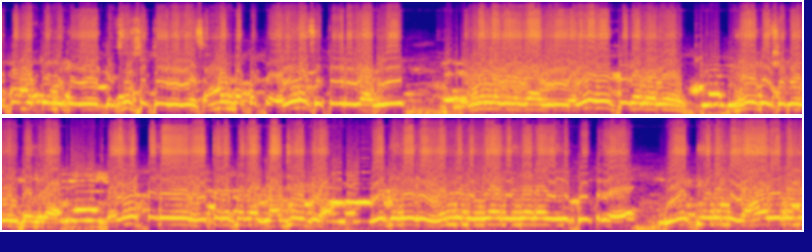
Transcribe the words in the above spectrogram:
ಉಪಮುಖ್ಯಮಂತ್ರಿಗೆ, ಕೃಷಿ ಸಚಿವರಿಗೆ ಸಂಬಂಧಪಟ್ಟ ಎಲ್ಲ ಸಚಿವರಿಗಾಗ್ಲಿ, ಎಂ ಎಲ್ ಎಗಳಿಗಾಗ್ಲಿ ಎಲ್ಲರಿಗೂ ಕೂಡ ನಾನು ಹೇಳಬೇಕಿದ್ದೇನೆ ಅಂತಂದ್ರೆ, ದಯವಿಟ್ಟು ರೈತರ ಪರ ಕಾಳಜಿ ಇಲ್ಲ ಇವತ್ತು ನೋಡ್ರಿ, ಒಂದು ಮುಂಜಾನಿಂದ ನಾವು ಇಲ್ಲಿ ಕೂತ್ರೆ ಇವತ್ತಿಗೆ ನಮ್ಮ ಯಾರು ನಮ್ಮ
